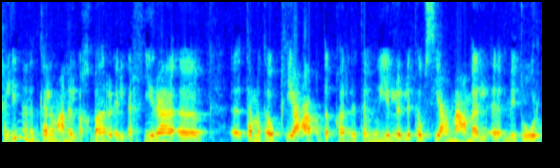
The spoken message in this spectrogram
خلينا نتكلم عن الأخبار الأخيرة. تم توقيع عقد قرض تمويل لتوسيع معمل ميدور.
